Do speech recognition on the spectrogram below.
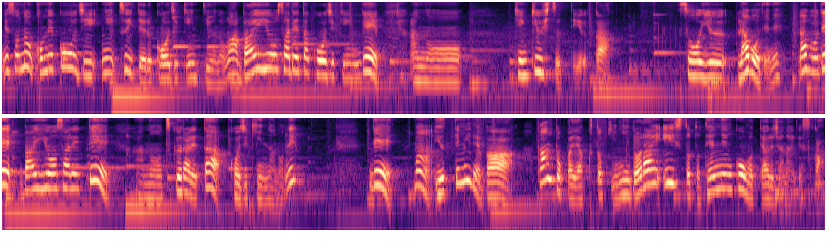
でその米麹についてる麹菌っていうのは培養された麹菌であの研究室っていうかそういうラボでねラボで培養されてあの作られた麹菌なのね。でまあ言ってみればパンとか焼く時にドライイーストと天然酵母ってあるじゃないですか。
